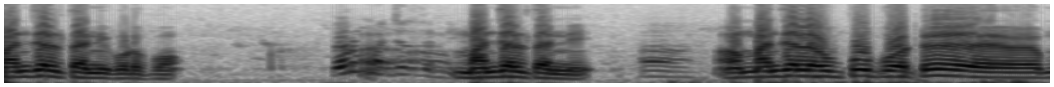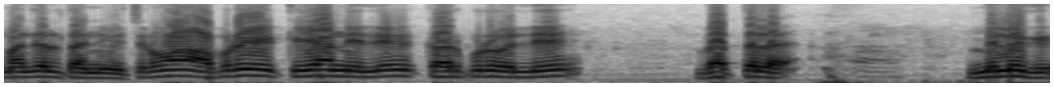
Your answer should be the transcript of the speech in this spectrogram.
மஞ்சள் தண்ணி கொடுப்போம். மஞ்சள் தண்ணி? மஞ்சள் உப்பு போட்டு மஞ்சள் தண்ணி வச்சுருவோம். அப்படியே கியானிலி கற்பூரவல்லி வெத்தலை மிளகு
